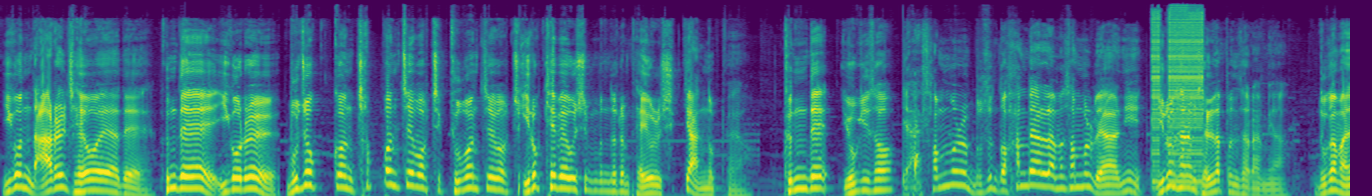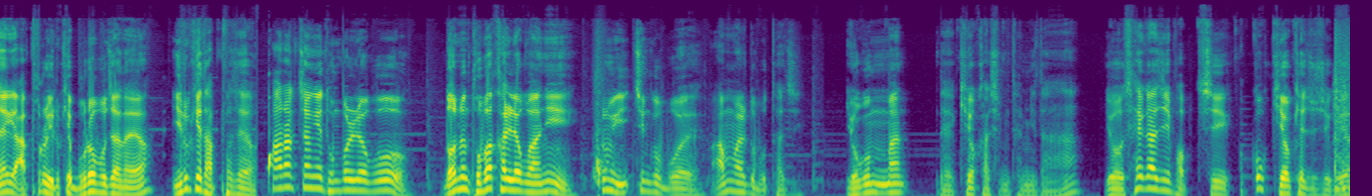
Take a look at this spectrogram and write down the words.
이건 나를 제어해야 돼. 근데 이거를 무조건 첫 번째 법칙, 두 번째 법칙 이렇게 배우신 분들은 배율 쉽게 안 높여요. 근데 여기서 야 선물을 무슨 너 한 배 하려면 선물 왜 하니? 이런 사람이 제일 나쁜 사람이야. 누가 만약에 앞으로 이렇게 물어보잖아요. 이렇게 답하세요. 하락장에 돈 벌려고 너는 도박하려고 하니? 그럼 이 친구 뭐해? 아무 말도 못하지. 요것만 네 기억하시면 됩니다. 요 세 가지 법칙 꼭 기억해 주시고요.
